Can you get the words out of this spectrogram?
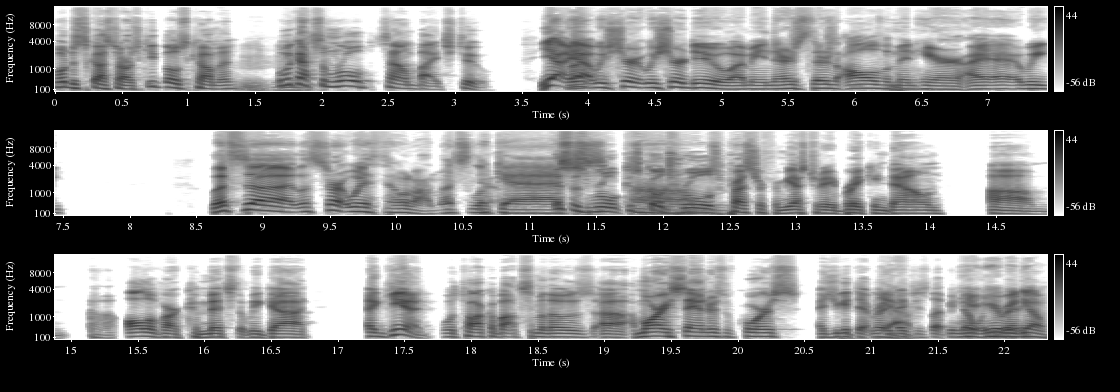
we'll, discuss ours. Keep those coming. But we mm-hmm. got some Rhule sound bites too. Yeah, yeah, we sure we sure do. I mean, there's there's all of them in here. I, I we let's uh let's start with hold on. Let's look at This is rule because Coach um, Rhule's presser from yesterday breaking down um, uh, all of our commits that we got. again, we'll talk about some of those. Uh, Amari Sanders, of course, as you get that ready, Yeah. just let me know Here- when you're we ready. go.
